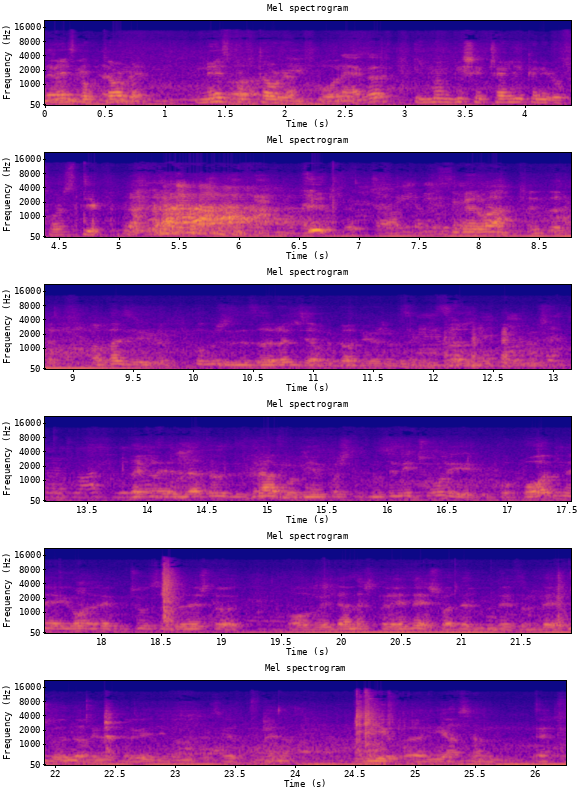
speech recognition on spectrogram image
Ne zbog toga. Ne zbog toga. Nego? Imam više čelika nego kostiju. Verovatno, da. A pazi, to može da zarađa u dodiru sa kiselnikom. Dakle, zato drago mi je, pošto smo se mi čuli popodne i on rekao, čuo sam da nešto ovaj, danas predaješ, valjda ne znam da je čuo, da li na televiziji, ono kad se je spomenuo. I e, ja sam, eto,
